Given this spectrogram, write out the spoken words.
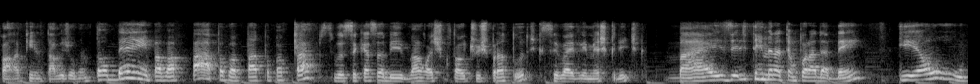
falar que ele não tava jogando tão bem, papapá, papapá, papapá. Se você quer saber, vá lá escutar o Tios para Todos, que você vai ver minhas críticas. Mas ele termina a temporada bem, e é um,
